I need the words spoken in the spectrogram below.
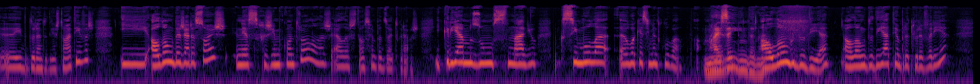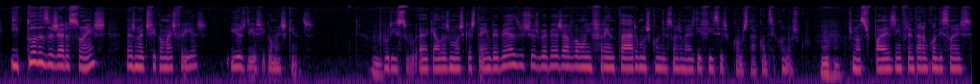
eh, e durante o dia estão ativas. E ao longo das gerações, nesse regime de controle, elas, elas estão sempre a 18 graus. E criamos um cenário que simula eh, o aquecimento global. Mais ainda, não é? Ao longo do dia, ao longo do dia a temperatura varia e todas as gerações as noites ficam mais frias e os dias ficam mais quentes. Hum. Por isso, aquelas moscas têm bebés e os seus bebés já vão enfrentar umas condições mais difíceis, como está a acontecer connosco. Uhum. Os nossos pais enfrentaram condições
